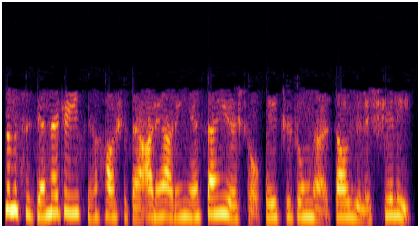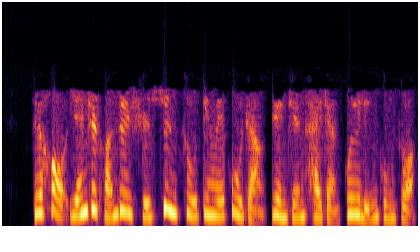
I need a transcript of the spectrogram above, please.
那么此前呢，这一型号是在二零二零年三月首飞之中呢遭遇了失利，随后研制团队是迅速定位故障，认真开展归零工作。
